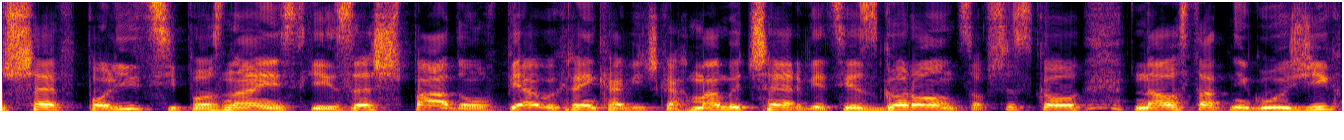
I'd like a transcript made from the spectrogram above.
szef policji poznańskiej ze szpadą w białych rękawiczkach, mamy czerwiec, jest gorąco, wszystko na ostatni guzik,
